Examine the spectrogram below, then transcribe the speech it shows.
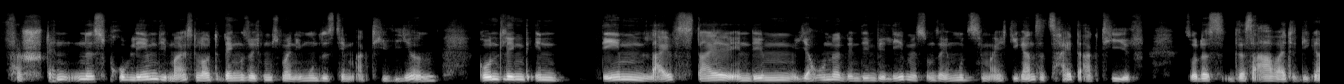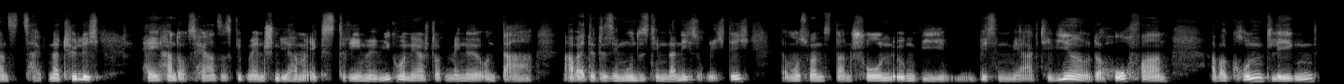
Verständnisproblem. Die meisten Leute denken so, ich muss mein Immunsystem aktivieren. Grundlegend in dem Lifestyle, in dem Jahrhundert, in dem wir leben, ist unser Immunsystem eigentlich die ganze Zeit aktiv. So, das, das arbeitet die ganze Zeit. Natürlich, hey, Hand aufs Herz, es gibt Menschen, die haben extreme Mikronährstoffmängel und da arbeitet das Immunsystem dann nicht so richtig. Da muss man es dann schon irgendwie ein bisschen mehr aktivieren oder hochfahren. Aber grundlegend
